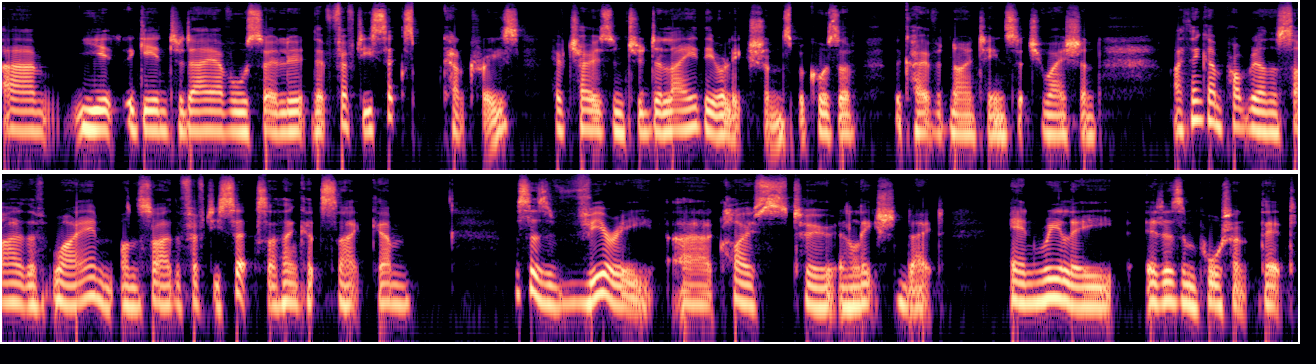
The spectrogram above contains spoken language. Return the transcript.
Um, yet again, today I've also learnt that 56 countries have chosen to delay their elections because of the COVID 19 situation. I think I'm probably on the side of the, well, I am on the side of the 56. I think it's like, um, this is very uh, close to an election date. And really, it is important that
